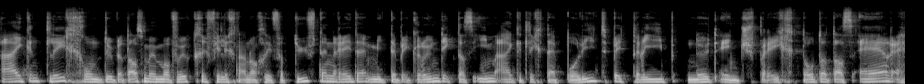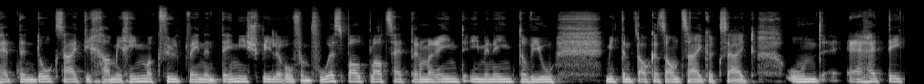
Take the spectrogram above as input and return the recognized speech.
eigentlich, und über das müssen wir wirklich vielleicht auch noch ein bisschen vertieft reden, mit der Begründung, dass ihm eigentlich der Politbetrieb nicht entspricht. Oder dass er, er hat dann da gesagt, ich habe mich immer gefühlt wie ein Tennisspieler auf dem Fußballplatz, hat er mir in, in einem Interview mit dem Tagesanzeiger gesagt. Und er hat dort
